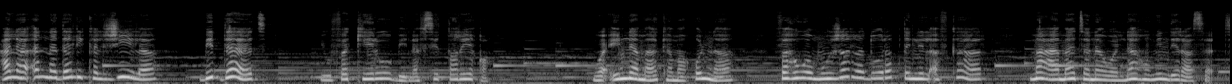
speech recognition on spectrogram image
على أن ذلك الجيل بالذات يفكر بنفس الطريقة. وإنما كما قلنا فهو مجرد ربط للأفكار مع ما تناولناه من دراسات.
